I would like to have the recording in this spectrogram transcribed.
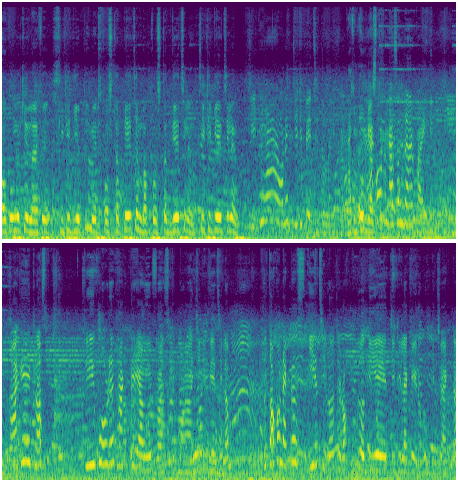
কখনো কি লাইফে চিঠি দিয়ে প্রেমের প্রস্তাব পেয়েছেন বা প্রস্তাব দিয়েছিলেন? চিঠি পেয়েছিলেন? চিঠি হ্যাঁ অনেক চিঠি পেয়েছি তো লাইফে প্রথম কোন ক্লাস এখন মেসেঞ্জারে পাই। আগে ক্লাস থ্রি ফোরে থাকতে আমি ফার্স্ট মনে হয় চিঠি পেয়েছিলাম। তো তখন একটা ইয়ে ছিল যে রক্ত দিয়ে চিঠি লেখে এরকম কিছু একটা।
